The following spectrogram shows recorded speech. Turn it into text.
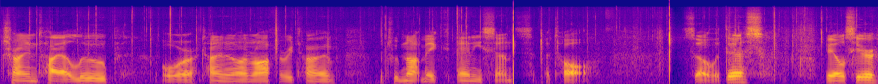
try and tie a loop or tying it on and off every time which would not make any sense at all. So with this, bail's here,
